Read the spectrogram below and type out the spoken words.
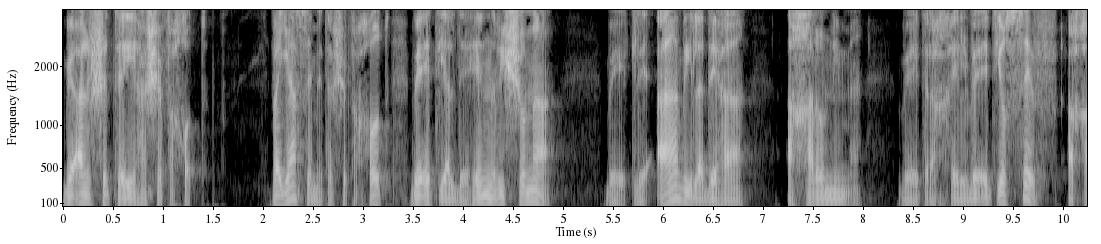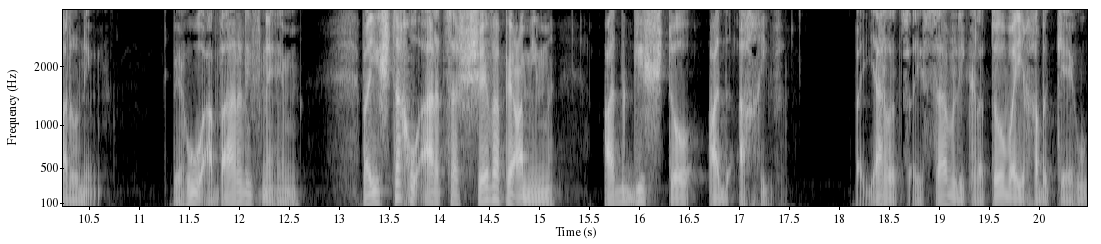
ועל שתי השפחות. וישם את השפחות ואת ילדיהן ראשונה, ואת לאה וילדיה אחרונים, ואת רחל ואת יוסף אחרונים. והוא עבר לפניהם, וישתחו ארצה שבע פעמים, עד גשתו עד אחיו. וירוץ עשיו לקראתו ויחבקהו,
